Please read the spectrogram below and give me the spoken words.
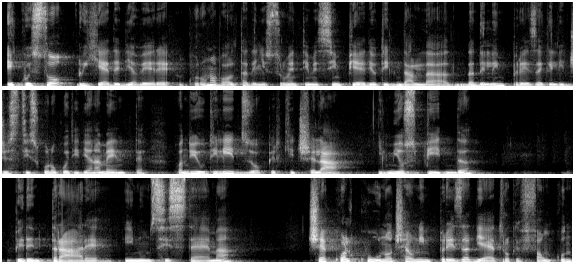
E questo richiede di avere ancora una volta degli strumenti messi in piedi dal, da delle imprese che li gestiscono quotidianamente. Quando io utilizzo, per chi ce l'ha, il mio SPID per entrare in un sistema, c'è qualcuno, c'è un'impresa dietro che fa, un,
